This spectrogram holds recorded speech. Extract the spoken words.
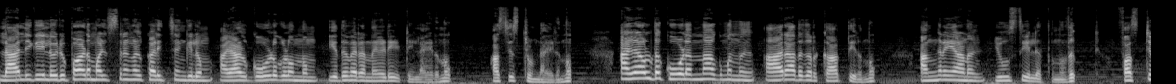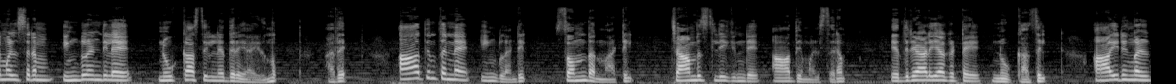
ലാലികയിൽ ഒരുപാട് മത്സരങ്ങൾ കളിച്ചെങ്കിലും അയാൾ ഗോളുകളൊന്നും ഇതുവരെ നേടിയിട്ടില്ലായിരുന്നു. അസിസ്റ്റ് ഉണ്ടായിരുന്നു. അയാളുടെ ഗോൾ എന്നാകുമെന്ന് ആരാധകർ കാത്തിരുന്നു. അങ്ങനെയാണ് യു സിയിൽ എത്തുന്നത്. ഫസ്റ്റ് മത്സരം ഇംഗ്ലണ്ടിലെ ന്യൂക്കാസിലിനെതിരെയായിരുന്നു. അതെ ആദ്യം തന്നെ ഇംഗ്ലണ്ടിൽ സ്വന്തം നാട്ടിൽ. ചാമ്പ്യൻസ് ലീഗിന്റെ ആദ്യ മത്സരം. എതിരാളിയാകട്ടെ ന്യൂക്കാസിൽ. ആയിരങ്ങൾ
